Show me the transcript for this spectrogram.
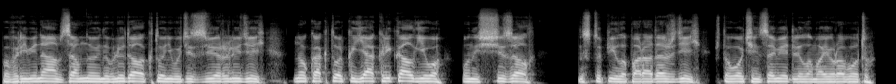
По временам за мной наблюдал кто-нибудь из зверолюдей, но как только я окликал его, он исчезал. Наступила пора дождей, что очень замедлило мою работу,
